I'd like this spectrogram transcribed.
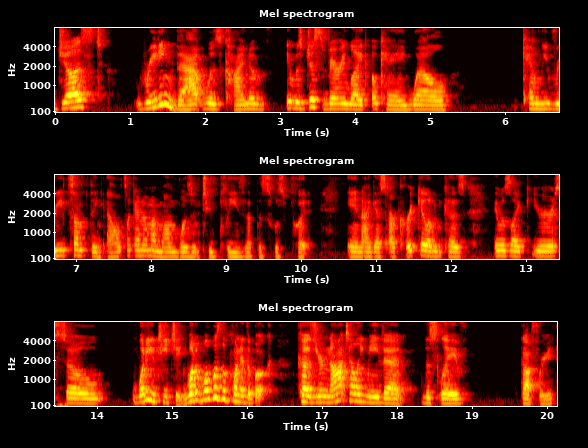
just reading that was kind of it was just very like okay, well can we read something else? Like I know my mom wasn't too pleased that this was put in I guess our curriculum because it was like you're so what are you teaching? What what was the point of the book? Cuz you're not telling me that the slave got freed.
